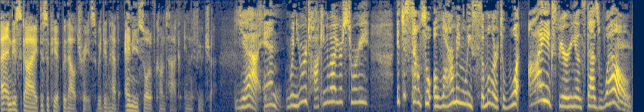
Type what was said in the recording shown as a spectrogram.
And this guy disappeared without trace. We didn't have any sort of contact in the future. Yeah, and when you were talking about your story, it just sounds so alarmingly similar to what I experienced as well. Mm.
